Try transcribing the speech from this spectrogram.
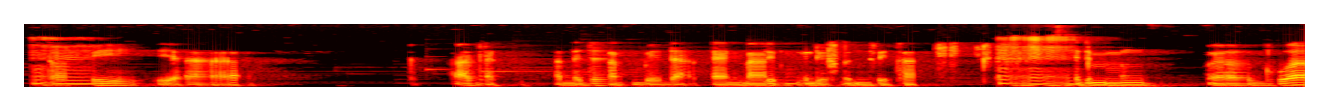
Mm-mm. tapi ya ada ada jalan beda kayak nanti mungkin different cerita Mm-mm. jadi memang eh, gue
